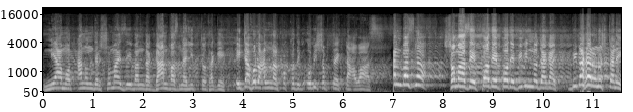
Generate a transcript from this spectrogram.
নিয়ামত আনন্দের সময় যে বান্দা গান বাজনায় লিপ্ত থাকে, এটা হলো আল্লাহর পক্ষ থেকে অভিশপ্ত একটা আওয়াজ। গান বাজনা সমাজে, পদে পদে বিভিন্ন জায়গায়, বিবাহের অনুষ্ঠানে,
